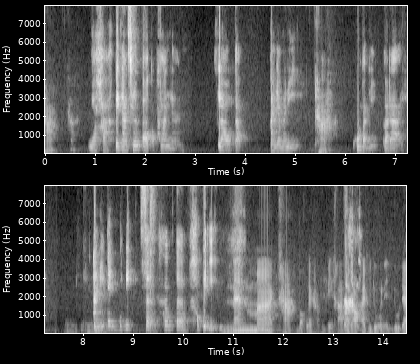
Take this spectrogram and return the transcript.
ค่ะค่ะนะคะ เป็นการเชื่อมต่อกับพลังงาน เรากับอัญมณีค่ะทำแบบนี้ก็ได้โอเคอันนี้เป็นเทคนิคเสริมเพิ่มเติมเข้าไปอีกแน่นมากค่ะ บอกเลยค่ะคุณพี่ค่ะสำหรับใครที่ดูวันนี้ดูได้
